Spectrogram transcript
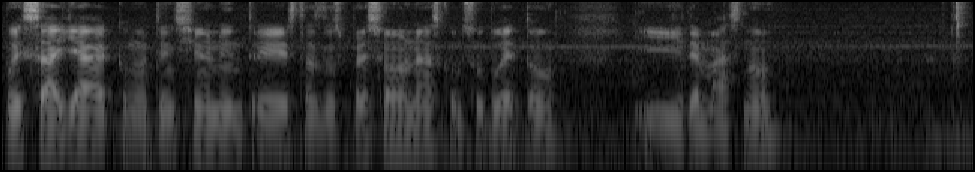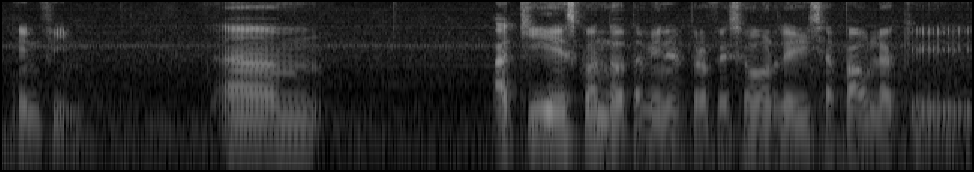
pues haya como tensión entre estas dos personas con su dueto y demás, ¿no? En fin. aquí es cuando también el profesor le dice a Paula que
